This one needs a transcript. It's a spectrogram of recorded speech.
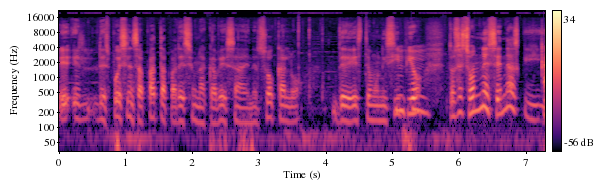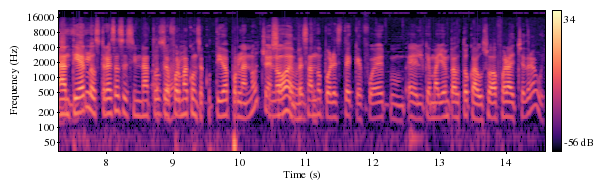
eh, después en Zapata aparece una cabeza en el zócalo de este municipio. Entonces son escenas y, Antier los tres asesinatos de forma consecutiva por la noche, ¿no? Empezando por este que fue el que mayor impacto causó afuera de Chedraui.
